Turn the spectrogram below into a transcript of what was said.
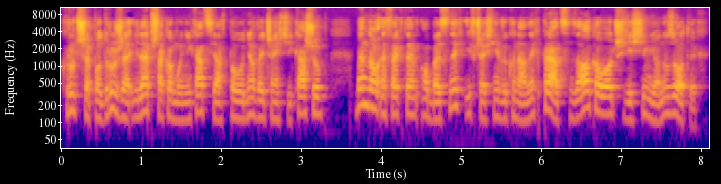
Krótsze podróże i lepsza komunikacja w południowej części Kaszub będą efektem obecnych i wcześniej wykonanych prac za około 30 milionów złotych.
